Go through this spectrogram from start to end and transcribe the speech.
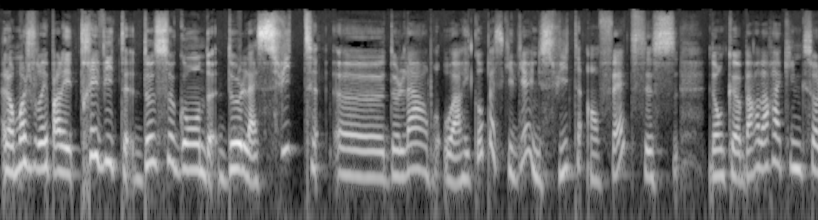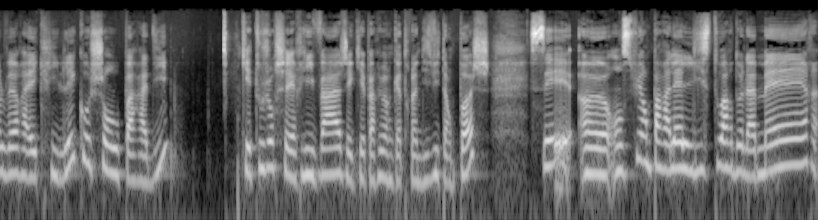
Alors moi, je voudrais parler très vite, deux secondes, de la suite de l'arbre au haricot, parce qu'il y a une suite en fait. Donc Barbara Kingsolver a écrit Les cochons au paradis qui est toujours chez Rivage et qui est paru en 98 en poche. C'est, euh, on suit en parallèle l'histoire de la mer.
